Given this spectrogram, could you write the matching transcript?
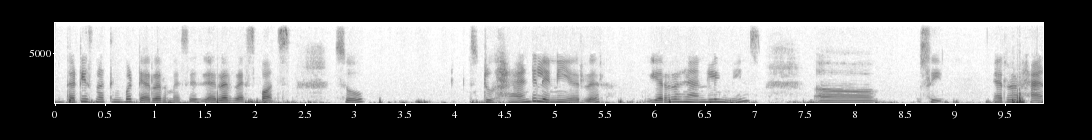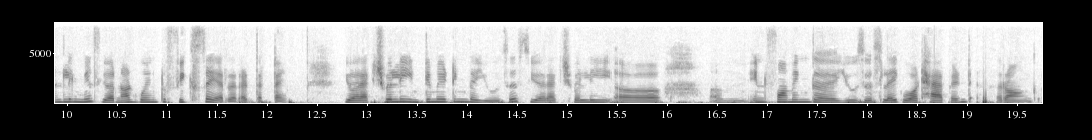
That is nothing but error message error response. So to handle any error. Error handling means uh, see error handling means you are not going to fix the error at that time. You are actually intimating the users. You are actually uh, um, informing the users like what happened wrong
